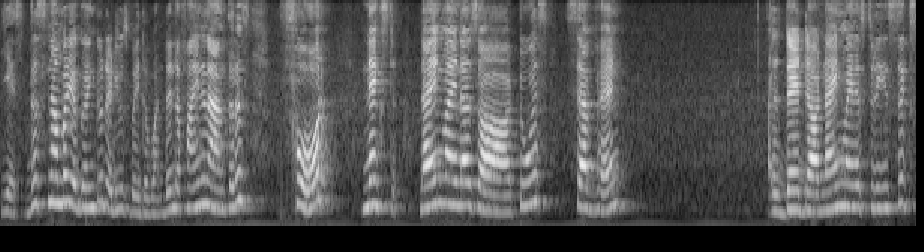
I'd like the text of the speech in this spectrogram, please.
Yes, this number you are going to reduce by the 1. Then the final answer is 4. Next, 9 minus, uh, 2 is 7. Uh, then uh, 9 minus 3 is 6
